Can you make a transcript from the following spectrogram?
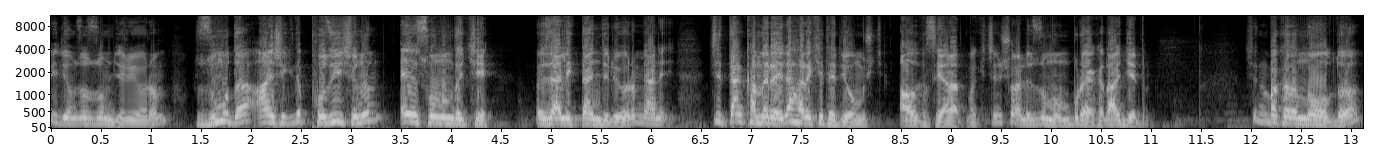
Videomuza zoom giriyorum. Zoom'u da aynı şekilde position'ın en sonundaki özellikten giriyorum. Yani cidden kamerayla hareket ediyormuş algısı yaratmak için. Şöyle zoom'umu buraya kadar girdim. Şimdi bakalım ne oldu.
